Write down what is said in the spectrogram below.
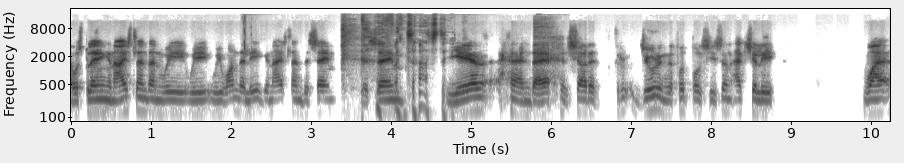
I was playing in Iceland, and we we we won the league in Iceland the same the same year, and I shot it during the football season. Actually, why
